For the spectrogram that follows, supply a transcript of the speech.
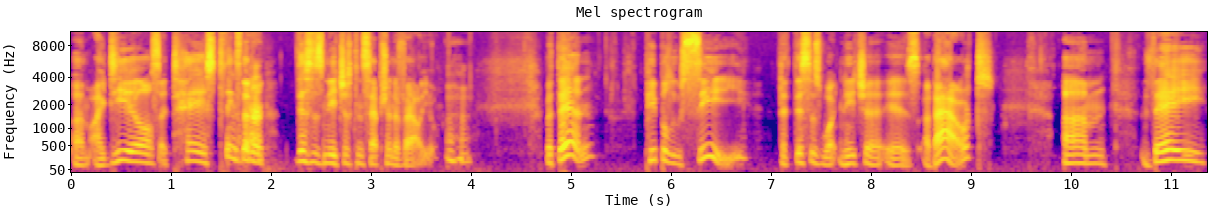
um, ideals, a taste, things that are. This is Nietzsche's conception of value. But then, people who see that this is what Nietzsche is about, um, they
